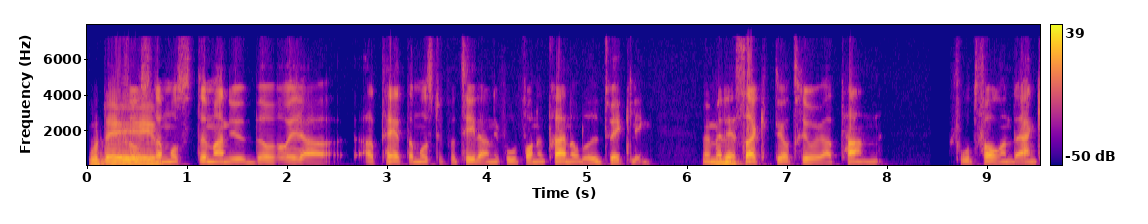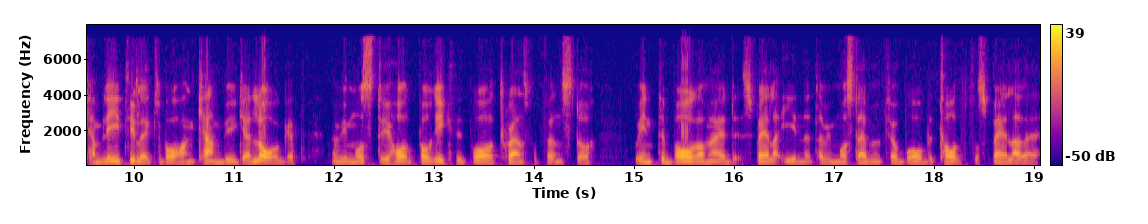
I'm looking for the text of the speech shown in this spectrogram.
Och det är... första måste man ju börja... Arteta måste få till, han är fortfarande en tränare under utveckling. Men med Mm. det sagt, jag tror ju att han fortfarande, han kan bli tillräckligt bra, han kan bygga laget. Men vi måste ju ha ett par riktigt bra transferfönster. Och inte bara med spela in utan vi måste även få bra betalt för spelare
